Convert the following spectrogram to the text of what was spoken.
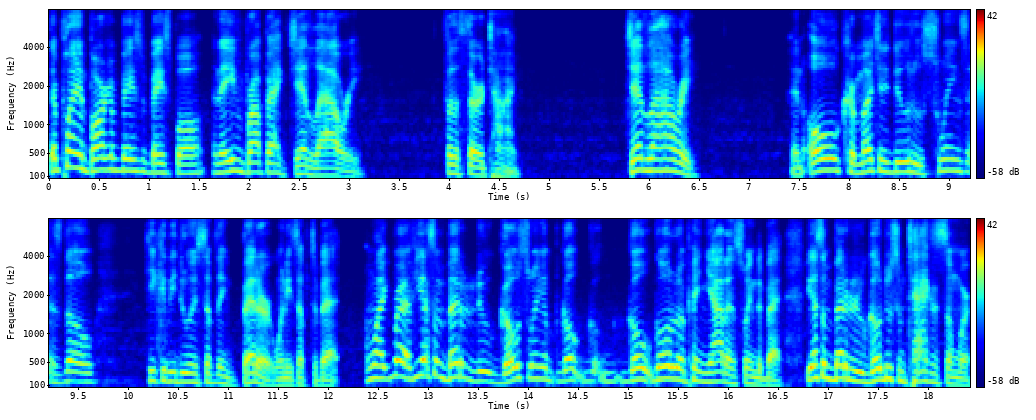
they're playing bargain basement baseball, and they even brought back Jed Lowrie for the third time. Jed Lowrie, an old curmudgeon dude who swings as though he could be doing something better when he's up to bat. I'm like, bro, if you got something better to do, go swing a go go go, to the pinata and swing the bat. If you got something better to do, go do some taxes somewhere.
